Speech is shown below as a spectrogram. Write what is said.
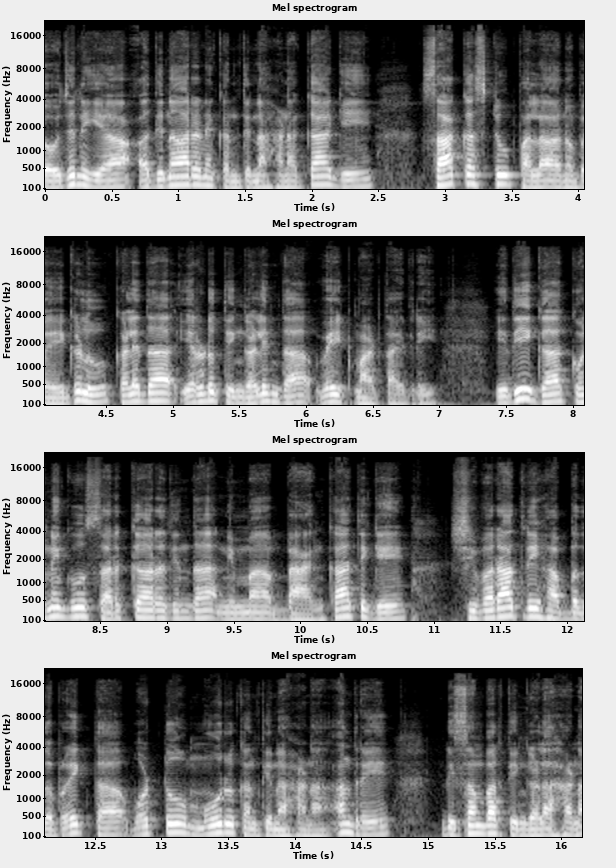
ಯೋಜನೆಯ ಹದಿನಾರನೇ ಕಂತಿನ ಹಣಕ್ಕಾಗಿ ಸಾಕಷ್ಟು ಫಲಾನುಭವಿಗಳು ಕಳೆದ ಎರಡು ತಿಂಗಳಿಂದ ವೆಯ್ಟ್ ಮಾಡ್ತಾ ಇದ್ರಿ. ಇದೀಗ ಕೊನೆಗೂ ಸರ್ಕಾರದಿಂದ ನಿಮ್ಮ ಬ್ಯಾಂಕ್ ಖಾತೆಗೆ ಶಿವರಾತ್ರಿ ಹಬ್ಬದ ಪ್ರಯುಕ್ತ ಒಟ್ಟು ಮೂರು ಕಂತಿನ ಹಣ ಅಂದರೆ ಡಿಸೆಂಬರ್ ತಿಂಗಳ ಹಣ,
